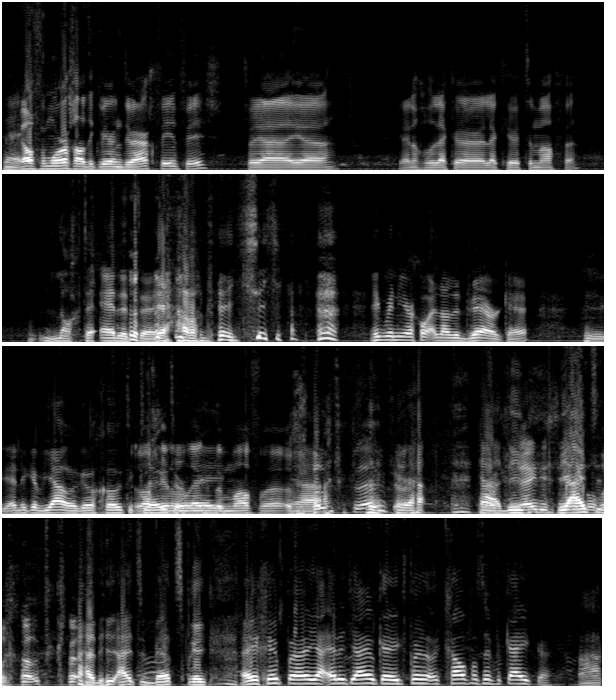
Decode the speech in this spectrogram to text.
nee. Wel vanmorgen had ik weer een dwergvinvis. Terwijl jij, eh, jij nog wel lekker, lekker te maffen. lag te editen. ja, wat weet je. Ja. Ik ben hier gewoon aan het werk, hè. En ik heb jou, ik heb een grote Lag je kleuter nog lekker te maffen. Een Ja. grote kleuter. Ja, ja die, die, uit zijn, een grote kleuter. ja, die uit zijn bed springt. Hé hey, Gip, eh, ja, edit jij? Oké, ik, ik ga alvast even kijken. Ah,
